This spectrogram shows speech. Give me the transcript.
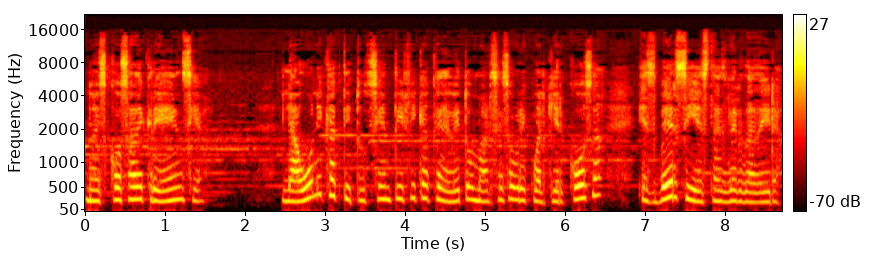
No es cosa de creencia. La única actitud científica que debe tomarse sobre cualquier cosa es ver si ésta es verdadera.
